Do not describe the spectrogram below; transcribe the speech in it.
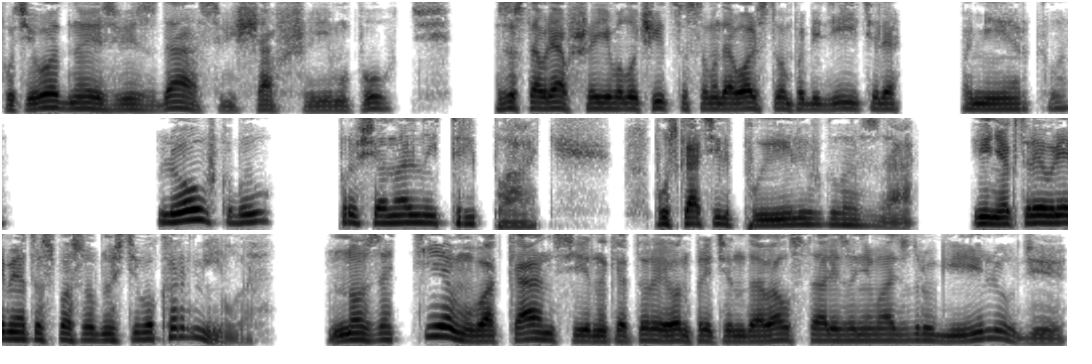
Путеводная звезда, освещавшая ему путь, заставлявшая его лучиться самодовольством победителя, померкла. Левушка был профессиональный трепач, пускатель пыли в глаза, и некоторое время эта способность его кормила. Но затем вакансии, на которые он претендовал, стали занимать другие люди.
